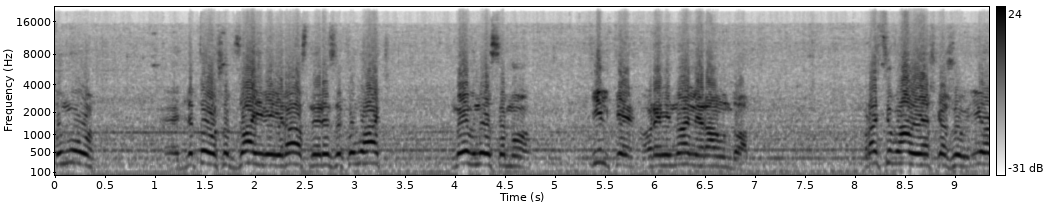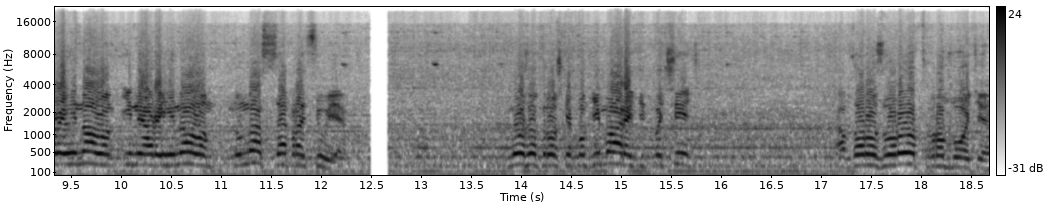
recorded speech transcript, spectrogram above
Тому е, для того, щоб зайвий раз не ризикувати, ми вносимо тільки оригінальний раундап. Працювали, я ж кажу, і оригіналом, і не оригіналом, ну в нас все працює. Можна трошки покімарити, відпочити. Авторозворот в роботі.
